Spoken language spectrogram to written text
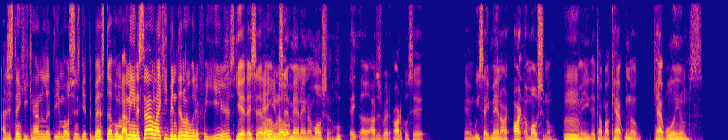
I just think he kind of let the emotions get the best of him. I mean, it sounded like he'd been dealing with it for years. Yeah, they said And, uh, you know- said men ain't emotional. Who they? Uh, I just read an article said, and we say men aren't aren't emotional. Mm. I mean, they talk about Cap, you know, Cap Williams,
